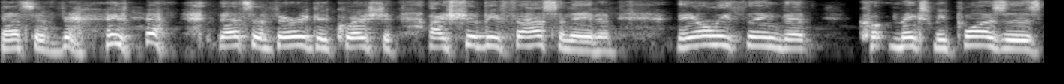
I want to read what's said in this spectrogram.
That's a very that's a very good question. I should be fascinated. The only thing that co- makes me pause is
